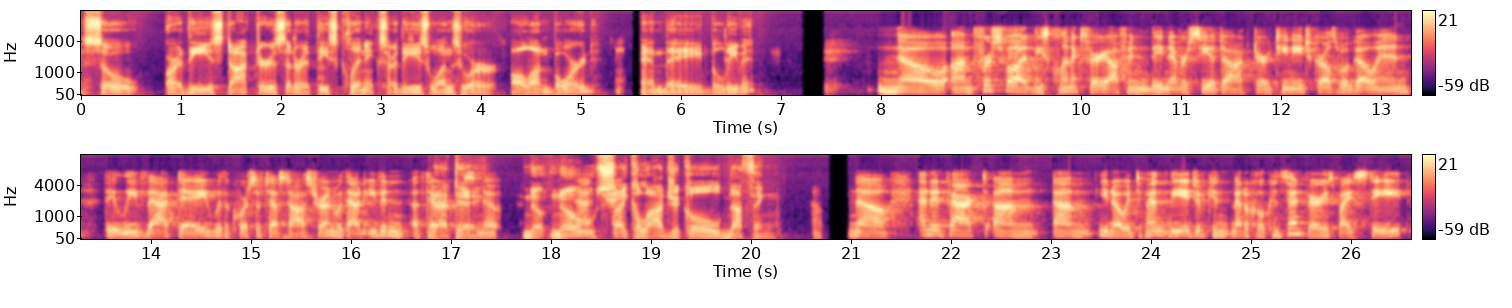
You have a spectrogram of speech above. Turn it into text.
So are these doctors that are at these clinics are these ones who are all on board and they believe it? No. Um, first of all, at these clinics very often they never see a doctor. Teenage girls will go in, they leave that day with a course of testosterone without even a therapist note. No, no psychological nothing. No, and in fact, um, um, you know, it depends. The age of con- medical consent varies by state.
